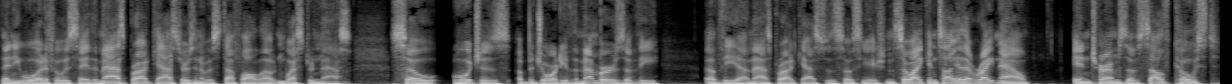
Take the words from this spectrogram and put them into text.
than you would if it was, say, the Mass broadcasters and it was stuff all out in Western Mass. So, which is a majority of the members of the of the uh, Mass Broadcasters Association. So I can tell you that right now, in terms of South Coast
